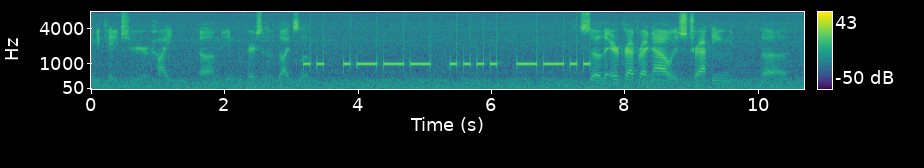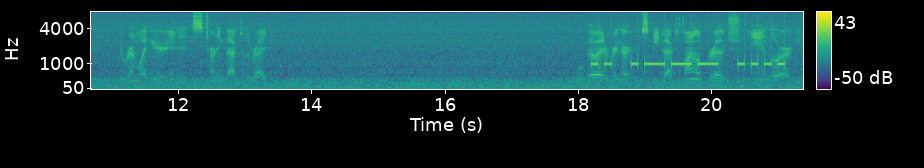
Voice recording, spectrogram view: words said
indicates your height um, in comparison to the glide slope. So the aircraft right now is tracking uh, runway here, and it's turning back to the right. We'll go ahead and bring our speed back to final approach and lower our gear.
